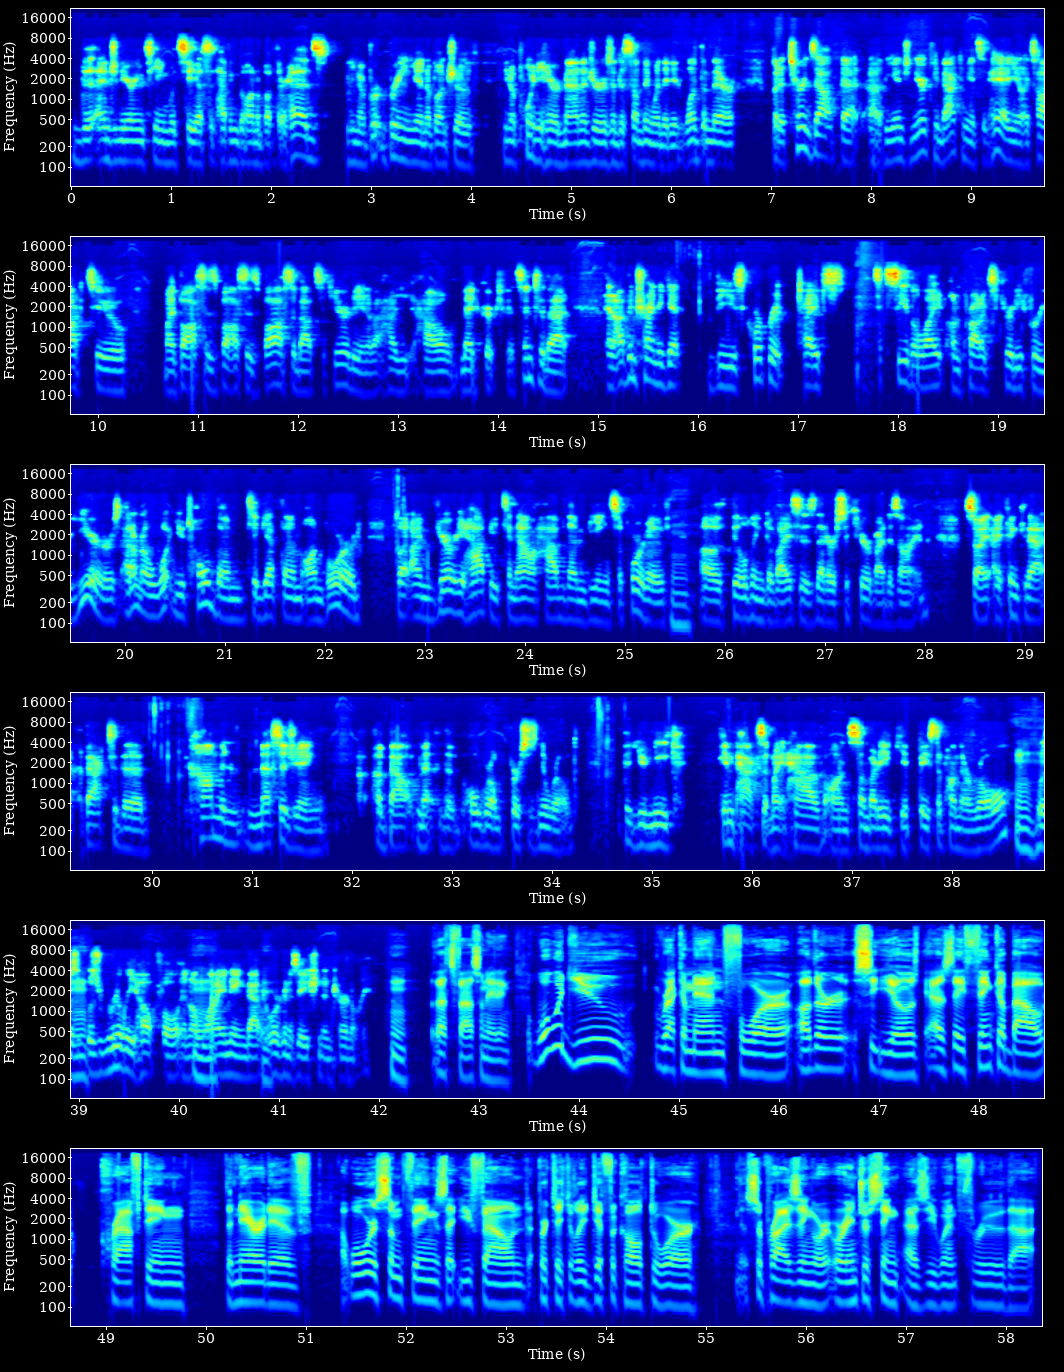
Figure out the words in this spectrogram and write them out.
the engineering team would see us as having gone above their heads, you know, br- bringing in a bunch of, you know, pointy-haired managers into something when they didn't want them there. But it turns out that uh, the engineer came back to me and said, "Hey, you know, I talked to my boss's boss's boss about security and about how you, how MedCrypt fits into that, and I've been trying to get these corporate types to see the light on product security for years. I don't know what you told them to get them on board, but I'm very happy to now have them being supportive mm. of building devices that are secure by design. So I, I think that back to the common messaging about me- the old world versus new world, the unique impacts it might have on somebody based upon their role mm-hmm. was, was really helpful in mm-hmm. aligning that organization internally. Hmm. That's fascinating. What would you recommend for other CEOs as they think about crafting the narrative? Uh, what were some things that you found particularly difficult or surprising or, or interesting as you went through that?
